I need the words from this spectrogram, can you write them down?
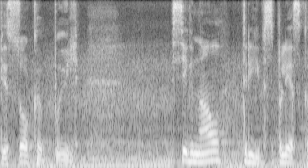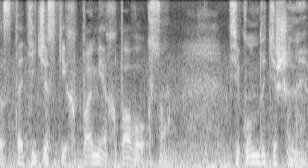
песок и пыль. Сигнал — три всплеска статических помех по воксу. Секунда тишины.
